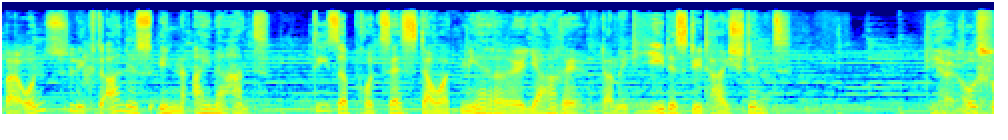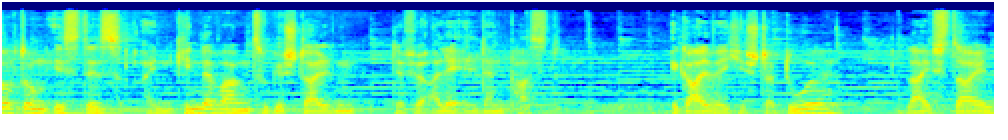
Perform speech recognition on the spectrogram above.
Bei uns liegt alles in einer Hand. Dieser Prozess dauert mehrere Jahre, damit jedes Detail stimmt. Die Herausforderung ist es, einen Kinderwagen zu gestalten, der für alle Eltern passt. Egal welche Statur, Lifestyle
